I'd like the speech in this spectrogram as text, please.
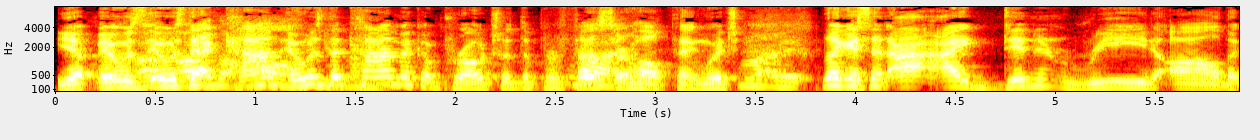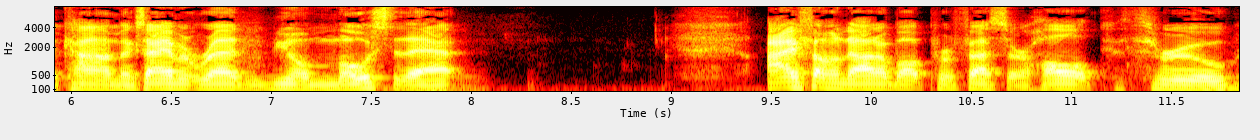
Yep, it was it was that com- Hulk, it was the know. comic approach with the Professor Right, Hulk thing, which, right. like I said, I, I didn't read all the comics. I haven't read you know most of that. I found out about Professor Hulk through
